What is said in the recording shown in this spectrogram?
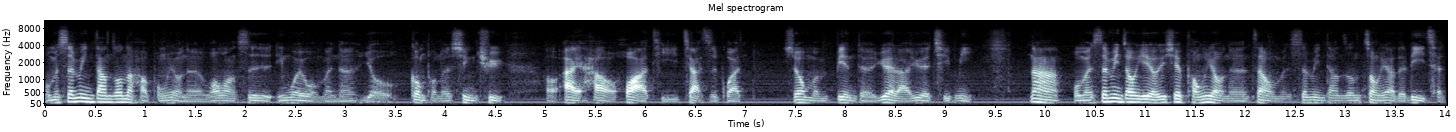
我们生命当中的好朋友呢，往往是因为我们呢有共同的兴趣。哦爱好、话题、价值观，所以我们变得越来越亲密。那我们生命中也有一些朋友呢，在我们生命当中重要的历程，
